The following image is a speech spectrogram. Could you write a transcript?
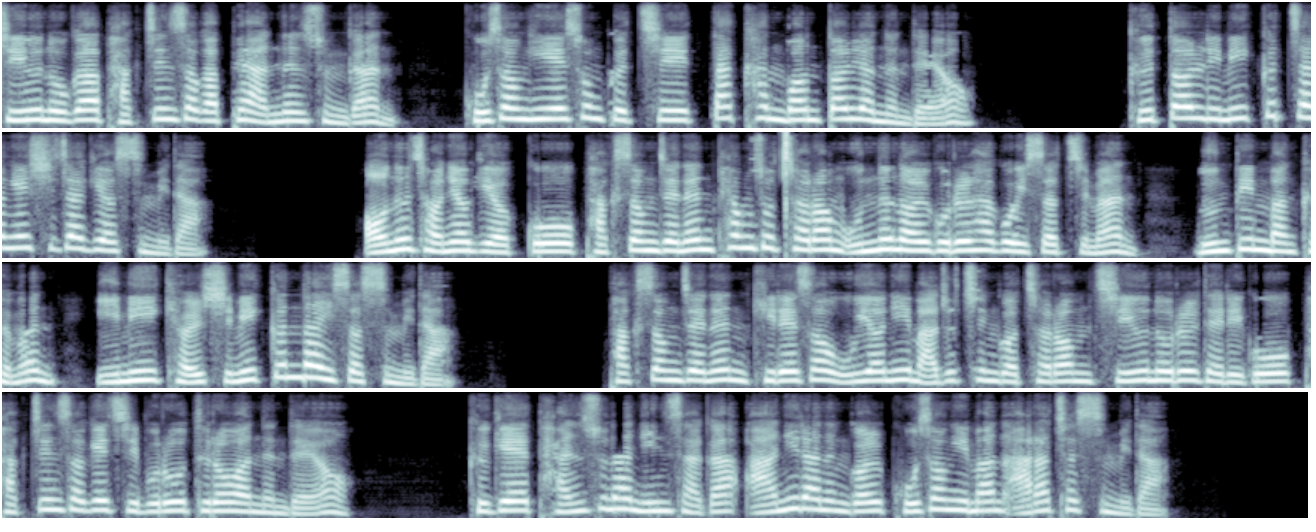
지은호가 박진석 앞에 앉는 순간 고성희의 손끝이 딱 한 번 떨렸는데요. 그 떨림이 끝장의 시작이었습니다. 어느 저녁이었고 박성재는 평소처럼 웃는 얼굴을 하고 있었지만 눈빛만큼은 이미 결심이 끝나 있었습니다. 박성재는 길에서 우연히 마주친 것처럼 지은호를 데리고 박진석의 집으로 들어왔는데요. 그게 단순한 인사가 아니라는 걸 고성희만 알아챘습니다.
